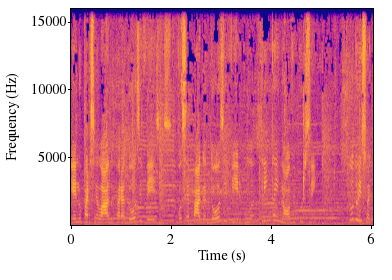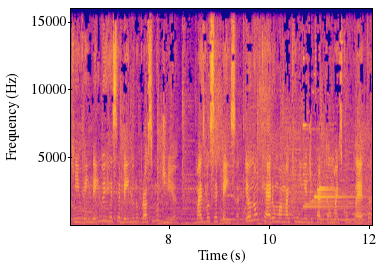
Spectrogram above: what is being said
E no parcelado para 12 vezes, você paga 12,39%. Tudo isso aqui vendendo e recebendo no próximo dia, mas você pensa, eu não quero uma maquininha de cartão mais completa,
